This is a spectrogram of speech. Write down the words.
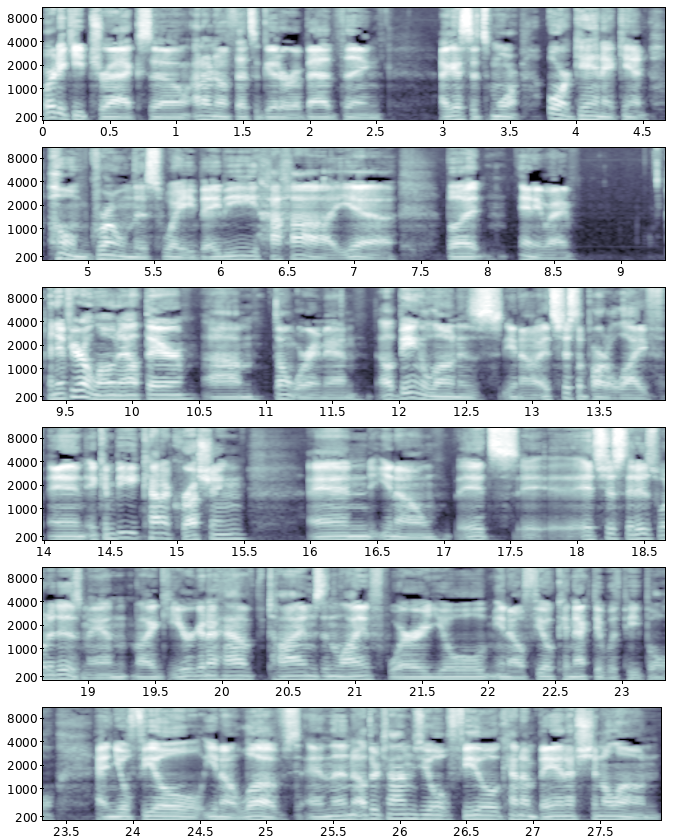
or to keep track. So I don't know if that's a good or a bad thing. I guess it's more organic and homegrown this way, baby. Haha, yeah. But anyway, and if you're alone out there, um, don't worry, man. Uh, being alone is, you know, it's just a part of life, and it can be kind of crushing. And you know, it's it's just it is what it is, man. Like you're gonna have times in life where you'll you know feel connected with people, and you'll feel you know loved, and then other times you'll feel kind of banished and alone.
